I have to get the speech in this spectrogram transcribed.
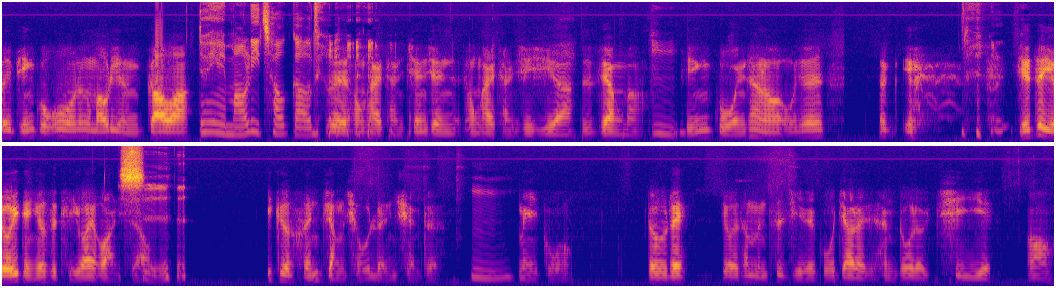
所以苹果哦，那个毛利很高啊。对，毛利超高的，对，红海产先前 红海产西西啊，是这样吗？嗯，苹果，你看哦，我觉得那也，其实这有一点又是题外话，你知道吗？是，一个很讲求人权的嗯，美国，对不对？就他们自己的国家的很多的企业哦，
